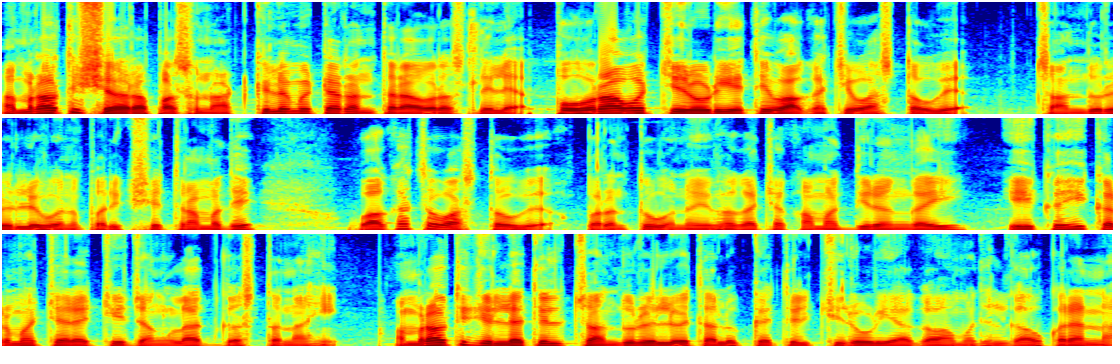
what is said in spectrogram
अमरावती शहरापासून आठ किलोमीटर अंतरावर असलेल्या पोहरा व चिरोडी येथे वाघाचे वास्तव्य. चांदूर रेल्वे वनपरिक्षेत्रामध्ये वाघाचं वास्तव्य परंतु वनविभागाच्या कामात दिरंगाई एकही कर्मचाऱ्याची जंगलात गस्त नाही. अमरावती जिल्ह्यातील चांदूर रेल्वे तालुक्यातील चिरोडी या गावामधील गावकऱ्यांना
